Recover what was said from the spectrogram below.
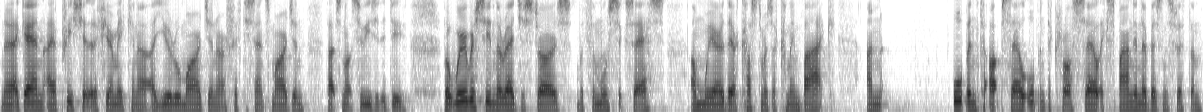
Now, again, I appreciate that if you're making a, a, euro margin or a 50 cents margin, that's not so easy to do. But where we're seeing the registrars with the most success and where their customers are coming back and open to upsell, open to cross-sell, expanding their business with them,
